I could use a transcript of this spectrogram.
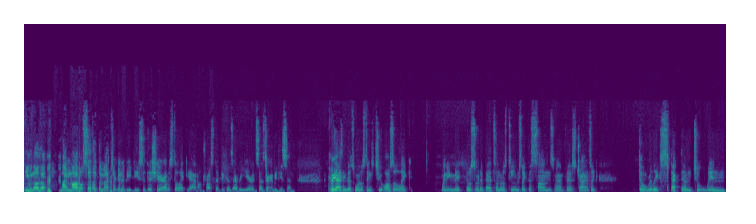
even though the my model said like the Mets are going to be decent this year, I was still like, yeah, I don't trust it because every year it says they're going to be decent. But yeah, I think that's one of those things too. Also, like when you make those sort of bets on those teams, like the Suns, Memphis, Giants, like don't really expect them to win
